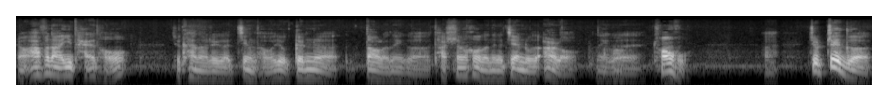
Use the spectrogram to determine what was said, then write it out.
然后阿夫纳一抬头就看到这个镜头就跟着到了那个他身后的那个建筑的二楼那个窗户，啊，就这个，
